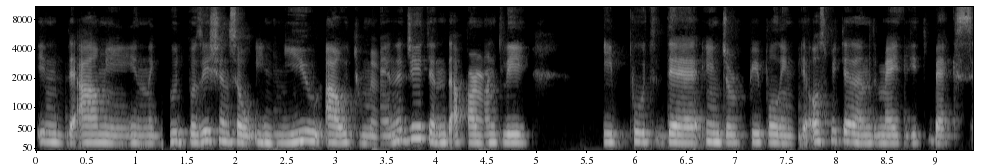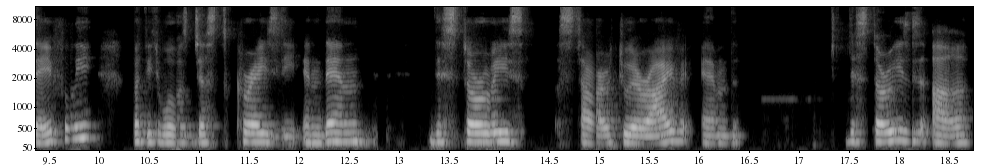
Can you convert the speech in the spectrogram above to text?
in the army in a good position so he knew how to manage it and apparently he put the injured people in the hospital and made it back safely but it was just crazy. And then the stories start to arrive and the stories are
